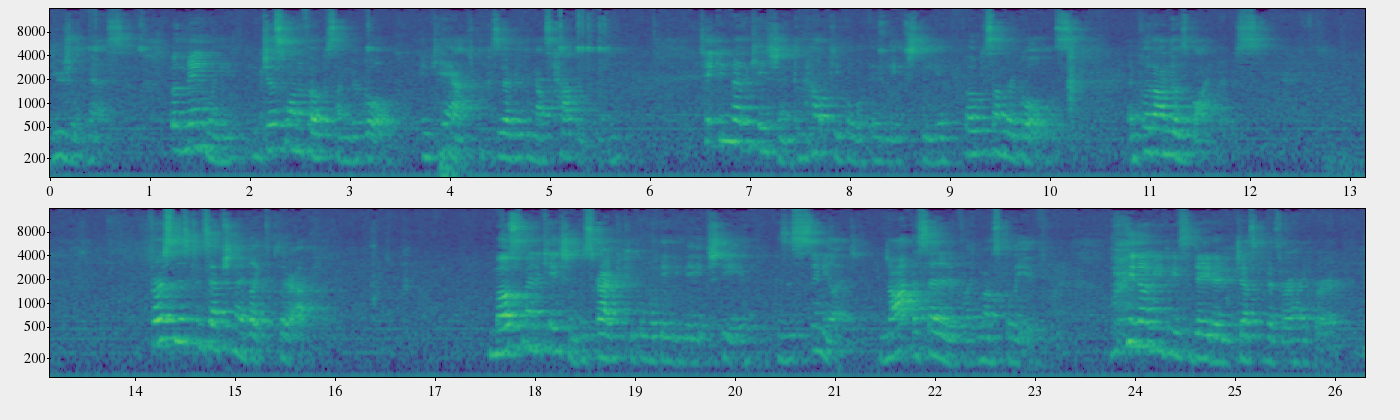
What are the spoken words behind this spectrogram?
you usually miss. But mainly, you just want to focus on your goal and can't because of everything else happening. Taking medication can help people with ADHD focus on their goals and put on those blinders. First misconception I'd like to clear up. Most medication prescribed to people with ADHD is a stimulant, not a sedative like most believe. We don't need to be sedated just because we're hyper.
